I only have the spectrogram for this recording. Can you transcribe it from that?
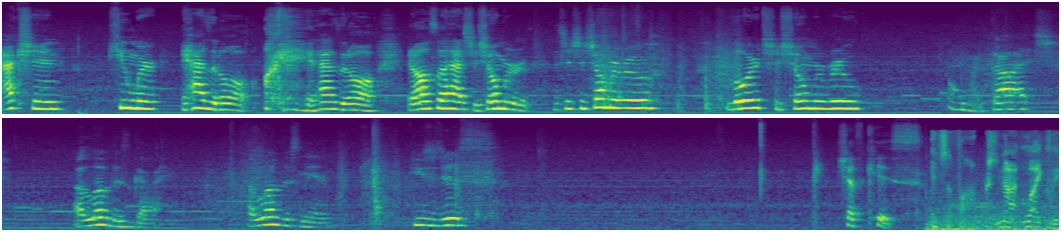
action, humor. It has it all. Okay, it has it all. It also has Sesshomaru. This is Sesshomaru. Lord Sesshomaru. Oh my gosh. I love this guy. I love this man. He's just Chef Kiss. It's a fox. Not likely,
